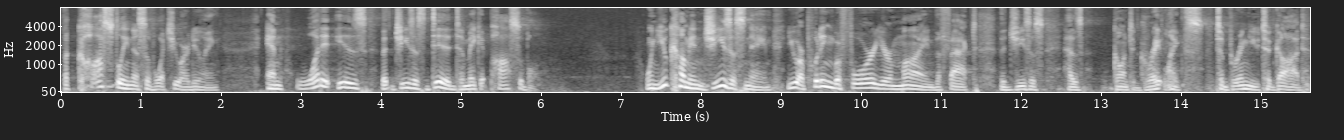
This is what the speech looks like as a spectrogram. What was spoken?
the costliness of what you are doing, and what it is that Jesus did to make it possible. When you come in Jesus' name, you are putting before your mind the fact that Jesus has gone to great lengths to bring you to God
